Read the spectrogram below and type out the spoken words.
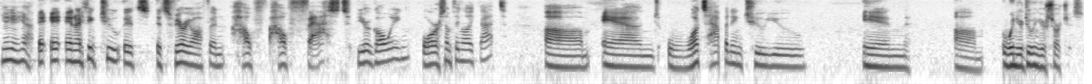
yeah, yeah, yeah. A- a- And, I think too, it's it's very often how how fast you're going or something like that, um, and what's happening to you in um, when you're doing your searches.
